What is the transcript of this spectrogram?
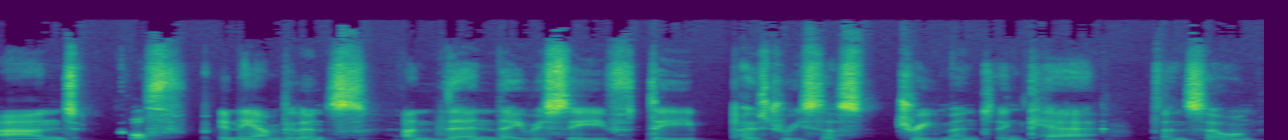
And off in the ambulance, and then they receive the post resus treatment and care and so on.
